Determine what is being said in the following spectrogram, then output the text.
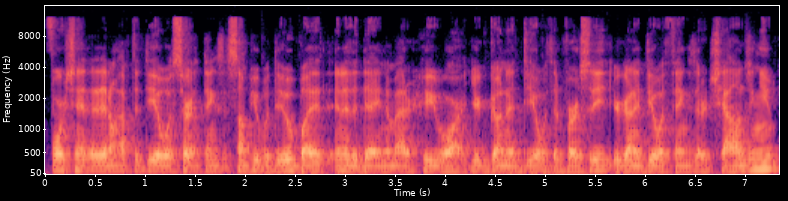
fortunate that they don't have to deal with certain things that some people do. But at the end of the day, no matter who you are, you're going to deal with adversity. You're going to deal with things that are challenging you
